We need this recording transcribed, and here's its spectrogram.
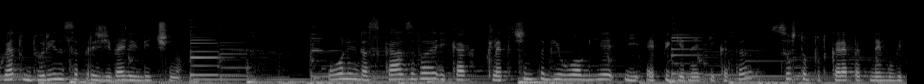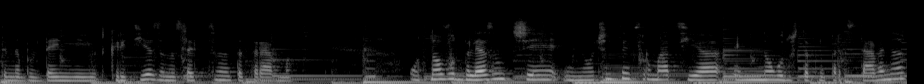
която дори не са преживели лично. Уолин разказва и как клетъчната биология и епигенетиката също подкрепят неговите наблюдения и открития за наследствената травма. Отново отбелязвам, че научната информация е много достъпно представена.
